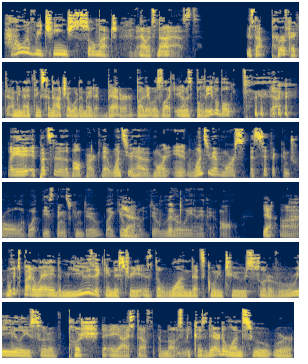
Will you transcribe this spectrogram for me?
how have we changed so much? Now, it's not- fast. It's not perfect. I mean, I think Sinatra would have made it better, but it was like, it was believable. yeah like it, it puts into the ballpark that once you have more, once you have more specific control of what these things can do like you'll Yeah. be able to do literally anything at all Yeah. um, Which, by the way, the music industry is the one that's going to sort of really sort of push the AI stuff the most Mhm. because they're the ones who were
